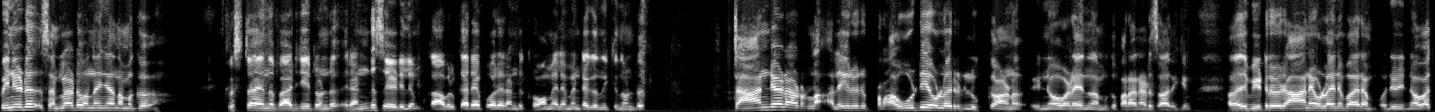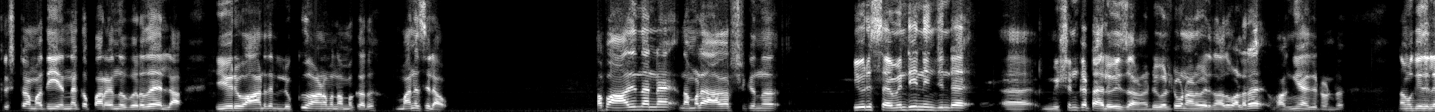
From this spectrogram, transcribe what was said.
പിന്നീട് സെൻട്രലായിട്ട് വന്നു കഴിഞ്ഞാൽ നമുക്ക് ക്രിസ്റ്റ എന്ന് പാഡ് ചെയ്തിട്ടുണ്ട്. രണ്ട് സൈഡിലും കാവൽക്കാരെ പോലെ രണ്ട് ക്രോം എലമെന്റ് ഒക്കെ നിൽക്കുന്നുണ്ട്. സ്റ്റാൻഡേർഡ് ആയിട്ടുള്ള അല്ലെങ്കിൽ ഒരു പ്രൗഢിയുള്ള ഒരു ലുക്കാണ് ഇന്നോവയുടെ എന്ന് നമുക്ക് പറയാനായിട്ട് സാധിക്കും. അതായത് വീട്ടിൽ ഒരു ആന ഉള്ളതിന് പകരം ഒരു ഇന്നോവ ക്രിസ്റ്റ മതി എന്നൊക്കെ പറയുന്നത് വെറുതെ അല്ല. ഈ ഒരു വാഹനത്തിന്റെ ലുക്ക് കാണുമ്പോൾ നമുക്കത് മനസ്സിലാവും. അപ്പോൾ ആദ്യം തന്നെ നമ്മളെ ആകർഷിക്കുന്ന ഈ ഒരു സെവന്റീൻ ഇഞ്ചിന്റെ മിഷൻ കട്ട് അലോയ്സ് ആണ്. ഡുവൽ ടോൺ ആണ് വരുന്നത്. അത് വളരെ ഭംഗിയാക്കിയിട്ടുണ്ട്. നമുക്കിതിൽ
